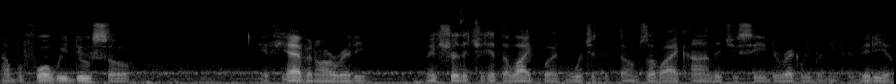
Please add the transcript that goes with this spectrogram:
Now, before we do so, if you haven't already, make sure that you hit the like button, which is the thumbs up icon that you see directly beneath the video.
